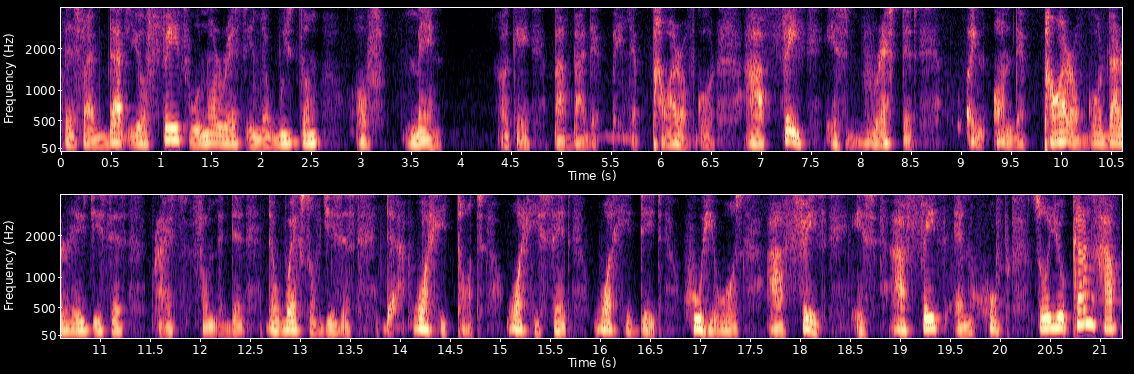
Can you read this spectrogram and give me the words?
verse 5, that your faith will not rest in the wisdom of men, okay, but by the, by the power of God. Our faith is rested on, on the power of God that raised Jesus Christ from the dead, the works of Jesus, the, what he taught, what he said, what he did, who he was. Our faith is our faith and hope. So you can't have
